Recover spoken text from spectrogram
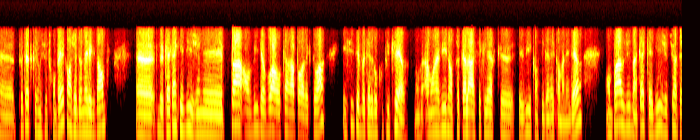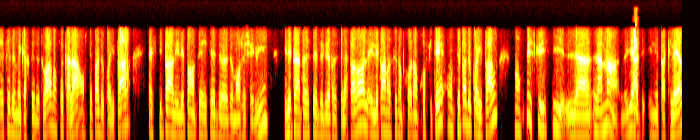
Euh, Peut-être que je me suis trompé quand j'ai donné l'exemple euh, de quelqu'un qui dit je n'ai pas envie d'avoir aucun rapport avec toi. Ici, c'est peut-être beaucoup plus clair. Donc, à mon avis, dans ce cas-là, c'est clair que c'est lui considéré comme un éder. On parle juste d'un cas qui a dit je suis intéressé de m'écarter de toi. Dans ce cas-là, on ne sait pas de quoi il parle. Est-ce qu'il parle Il n'est pas intéressé de, de, manger chez lui? Il n'est pas intéressé de lui adresser la parole. Il n'est pas intéressé d'en profiter. On ne sait pas de quoi il parle. Donc, puisque ici, la, la main, le yad, il n'est pas clair,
